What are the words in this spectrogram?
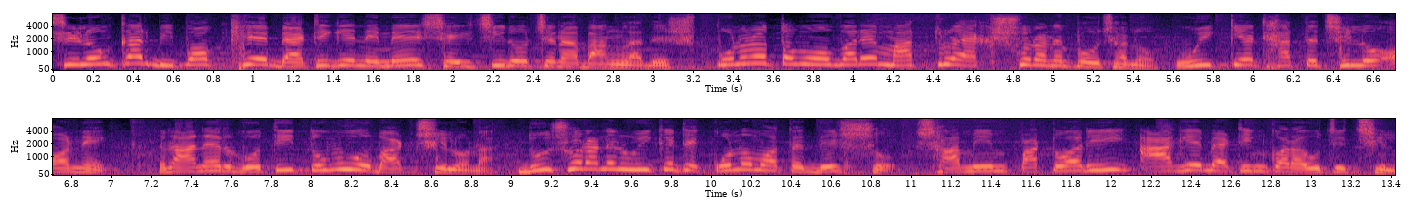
শ্রীলঙ্কার বিপক্ষে ব্যাটিংয়ে নেমে সেই চিরচেনা বাংলাদেশ। পনেরোতম ওভারে মাত্র একশো রানে পৌঁছানো। উইকেট হাতে ছিল অনেক। রানের গতি তবুও বাড়ছিল না। দুশো রানের উইকেটে কোনো মতে দেশ্য শামীম পাটোয়ারি আগে ব্যাটিং করা উচিত ছিল।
